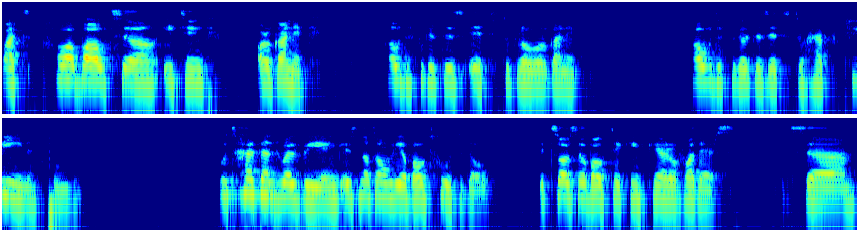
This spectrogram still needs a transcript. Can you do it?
But how about uh, eating organic? How difficult is it to grow organic? how difficult is it to have clean food? Good health and well being is not only about food, though, it's also about taking care of others. It's um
